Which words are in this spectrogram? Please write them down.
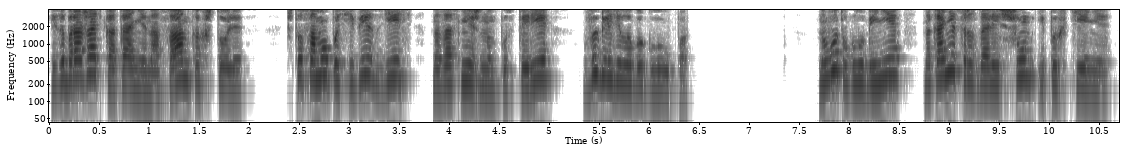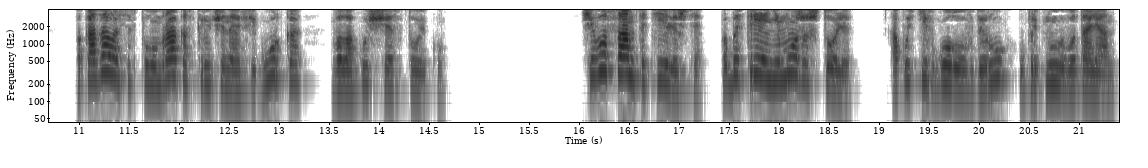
изображать катание на санках, что ли, что само по себе здесь, на заснеженном пустыре, выглядело бы глупо. Но вот в глубине, наконец, раздались шум и пыхтение. Показалась из полумрака скрюченная фигурка, волокущая стойку. «Чего сам-то телишься? Побыстрее не можешь, что ли?» Опустив голову в дыру, упрекнул его Толян.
